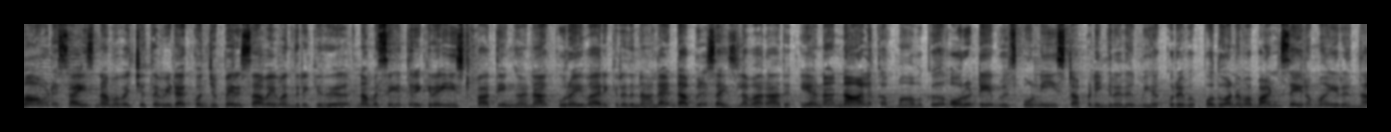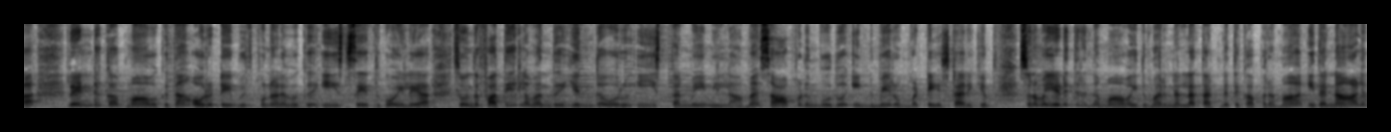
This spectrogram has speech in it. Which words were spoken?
மாவோட சைஸ் நம்ம வச்சதை விட கொஞ்சம் பெருசாகவே வந்திருக்குது. நம்ம சேர்த்துருக்கிற ஈஸ்ட் பார்த்தீங்கன்னா குறைவாக இருக்கிறதுனால டபுள் சைஸில் வராது. ஏன்னா நாலு கப் மாவுக்கு ஒரு டேபிள் ஸ்பூன் ஈஸ்ட் அப்படிங்கிறது மிக குறைவு. பொதுவாக நம்ம பன் செய்கிறோமா இருந்தால் ரெண்டு கப் மாவுக்கு தான் ஒரு டேபிள் ஸ்பூன் அளவுக்கு ஈஸ்ட் சேர்த்துக்கோம் இல்லையா? ஸோ இந்த ஃபத்தீரில் வந்து எந்த ஒரு ஈஸ்ட் தன்மையும் இல்லாமல் சாப்பிடும்போது இன்னுமே ரொம்ப டேஸ்ட்டாக இருக்கும். ஸோ நம்ம எடுத்திருந்த மாவை இது மாதிரி நல்லா தட்டினதுக்கு அப்புறமா இதை நாலு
